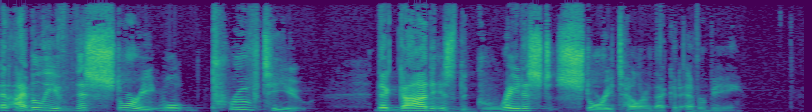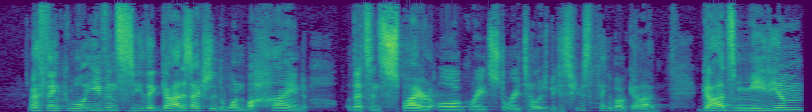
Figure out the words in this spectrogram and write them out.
And I believe this story will prove to you that God is the greatest storyteller that could ever be. And I think we'll even see that God is actually the one behind that's inspired all great storytellers. Because here's the thing about God God's medium,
